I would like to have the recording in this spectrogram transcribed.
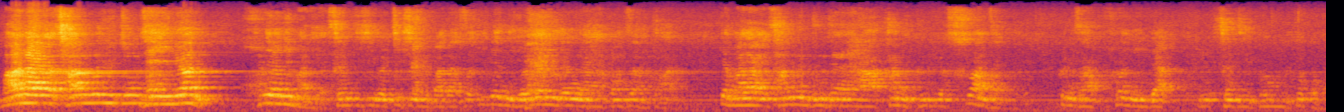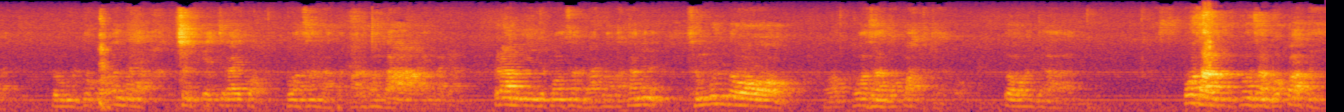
만약 상근 중생이면 호련히 말이야. 선지식을 지식을 받아서 이런 여연히 영향에 본성을 통한. 만약 상근 중생이라 하면 그게 수한 자 그래서 호련히 이제 선지 법을 듣고 봐. 법을 듣고 언나야 확철 깨져가 있고 본성을 갖다 바로 본다. 이 말이야. 그러면 이제 바로 본다 하면 성분도 본성을 못 받게 하고 또 이제 보살, 보살 못 받더니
